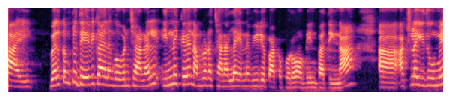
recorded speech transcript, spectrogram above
Hi welcome to Devika Ilangovan channel இன்னைக்கு நம்மளோட சேனல்ல என்ன வீடியோ பார்க்க போறோம் அப்படின்னு பாத்தீங்கன்னா ஆக்சுவலா இதுவுமே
